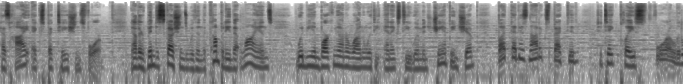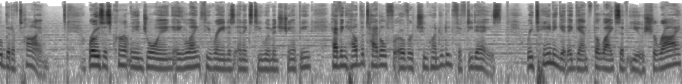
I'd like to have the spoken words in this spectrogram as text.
has high expectations for. Now, there have been discussions within the company that Lyons would be embarking on a run with the NXT Women's Championship, but that is not expected to take place for a little bit of time. Rose is currently enjoying a lengthy reign as NXT Women's Champion, having held the title for over 250 days, retaining it against the likes of Io Shirai,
